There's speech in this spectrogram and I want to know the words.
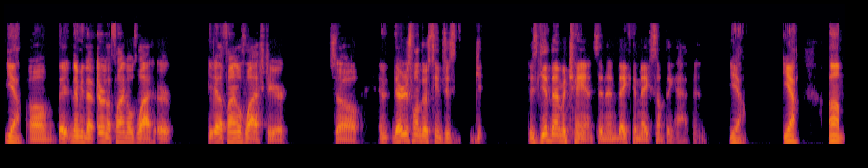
yeah, Um, they I mean they were in the finals last or yeah the finals last year, so and they're just one of those teams. Just gi- just give them a chance, and then they can make something happen. yeah, yeah. Um,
